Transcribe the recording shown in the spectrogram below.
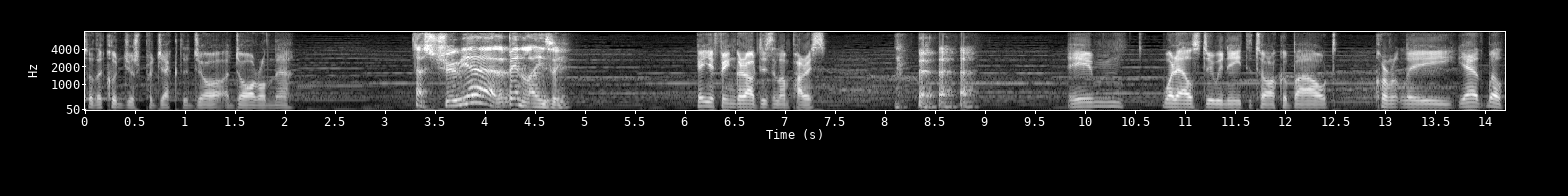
So they could just project a door, a door on there. That's true. Yeah, they've been lazy. Get your finger out, Disneyland Paris. um, what else do we need to talk about? Currently, yeah, well,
